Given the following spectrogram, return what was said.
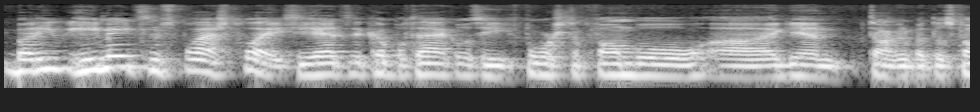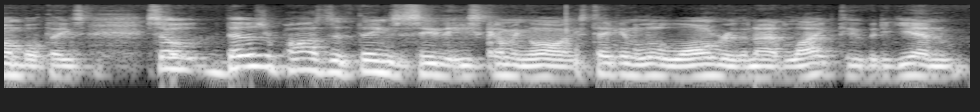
but he, he made some splash plays. He had a couple tackles. He forced a fumble. Uh, again, talking about those fumble things. So those are positive things to see that he's coming along. It's taking a little longer than I'd like to, but again,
